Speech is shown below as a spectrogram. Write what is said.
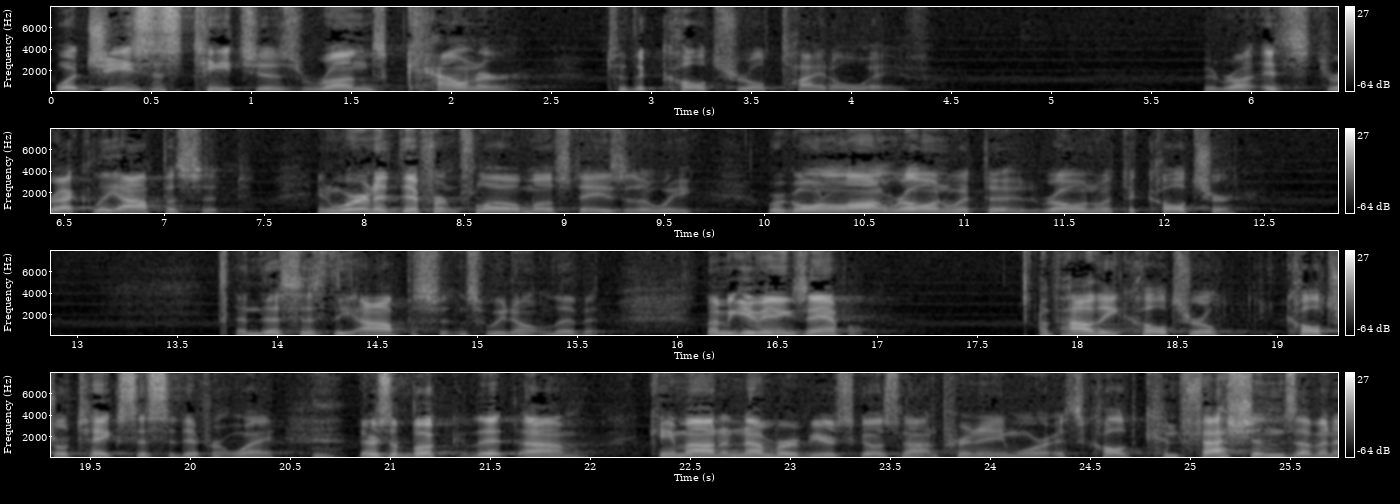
What Jesus teaches runs counter to the cultural tidal wave. It run, it's directly opposite. And we're in a different flow most days of the week. We're going along rowing with the, rowing with the culture. And this is the opposite, and so we don't live it. Let me give you an example of how the cultural, cultural takes this a different way. There's a book that um, came out a number of years ago. It's not in print anymore. It's called Confessions of an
